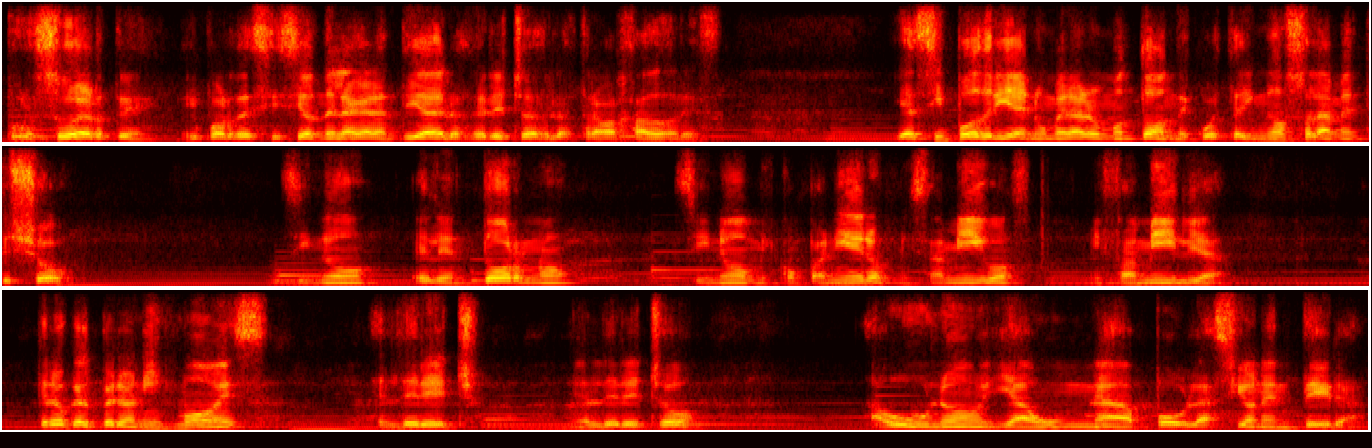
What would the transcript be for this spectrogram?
por suerte y por decisión de la garantía de los derechos de los trabajadores. Y así podría enumerar un montón de cuestas, y no solamente yo, sino el entorno, sino mis compañeros, mis amigos, mi familia. Creo que el peronismo es el derecho, el derecho a uno y a una población entera.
